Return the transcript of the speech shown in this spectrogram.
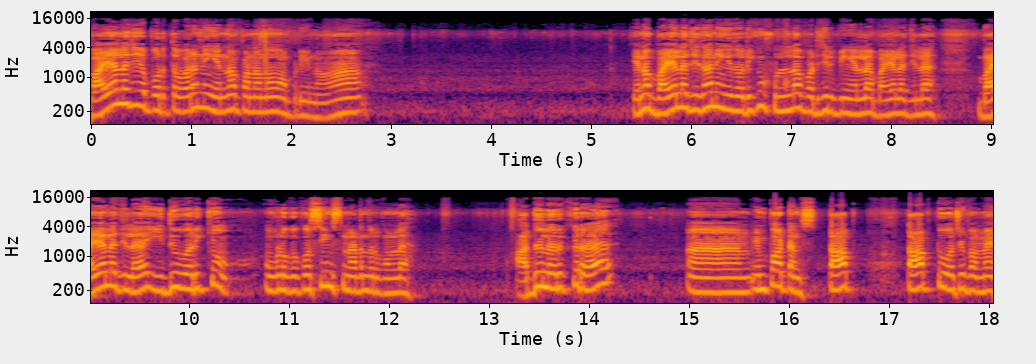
பயாலஜியை பொறுத்தவரை நீங்கள் என்ன பண்ணணும் அப்படின்னா ஏன்னா பயாலஜி தான் நீங்கள் இது வரைக்கும் ஃபுல்லாக படிச்சிருப்பீங்கல்ல பயாலஜியில் பயாலஜியில் இது வரைக்கும் உங்களுக்கு கொஸ்டின்ஸ் நடந்திருக்கும்ல. அதில் இருக்கிற இம்பார்ட்டன்ஸ் டாப் டாப் டூ வச்சுப்போமே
